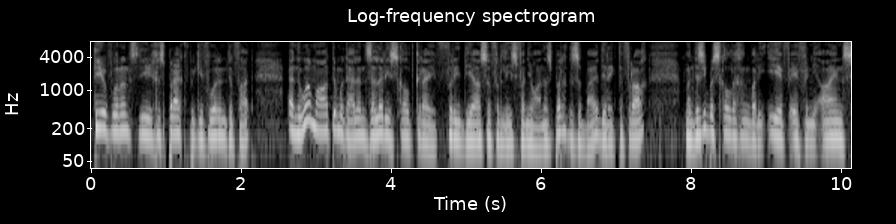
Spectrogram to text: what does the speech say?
Theo vir ons die gesprek bietjie vorentoe vat. In hoe mate moet Helen Ziller die skuld kry vir die DEA se verlies van Johannesburg? Dis 'n baie direkte vraag, want dis die beskuldiging wat die EFF en die ANC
